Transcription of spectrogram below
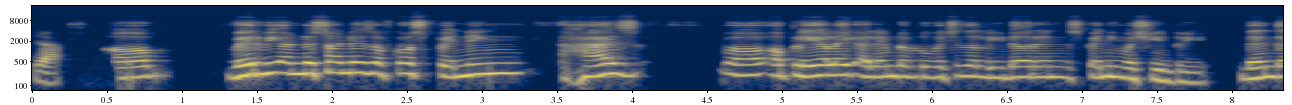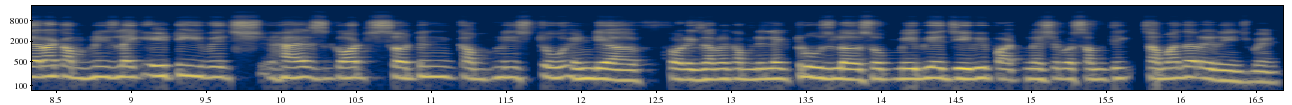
Yeah. Uh, where we understand is, of course, spinning has uh, a player like LMW, which is a leader in spinning machinery. Then there are companies like AT, which has got certain companies to India. For example, a company like Trützschler, so maybe a JV partnership or something, some other arrangement.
